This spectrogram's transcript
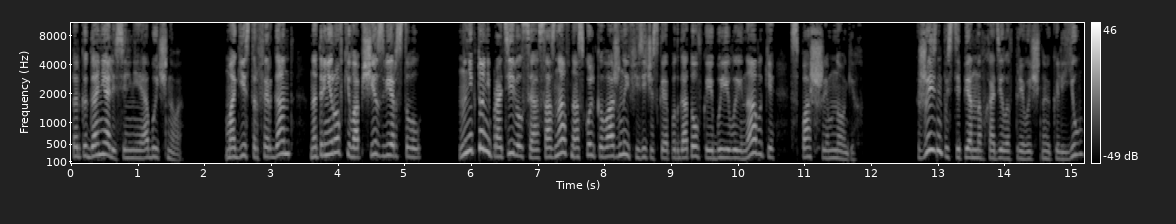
только гоняли сильнее обычного. Магистр Фергант на тренировке вообще зверствовал, но никто не противился, осознав, насколько важны физическая подготовка и боевые навыки, спасшие многих. Жизнь постепенно входила в привычную колею,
